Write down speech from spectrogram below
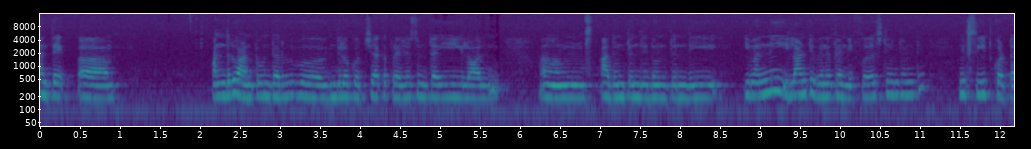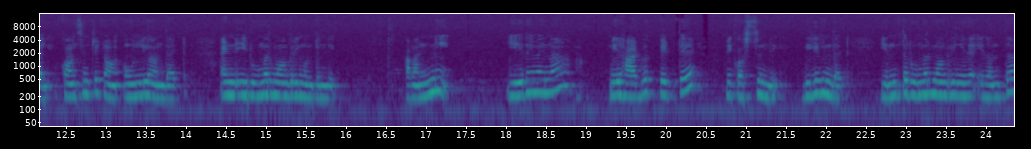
అంతే అందరూ అంటూ ఉంటారు ఇందులోకి వచ్చాక ప్రెషర్స్ ఉంటాయి లాల్ అది ఉంటుంది ఇది ఉంటుంది. ఇవన్నీ ఇలాంటివి వినకండి. ఫస్ట్ ఏంటంటే మీరు సీట్ కొట్టాలి. Concentrate only on that and ఈ రూమర్ మాంగరింగ్ ఉంటుంది. అవన్నీ ఏదేమైనా మీరు హార్డ్ వర్క్ పెడితే మీకు వస్తుంది. బిలీవ్ ఇన్ దట్ ఎంత రూమర్ మాంగరింగ్ ఇదంతా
